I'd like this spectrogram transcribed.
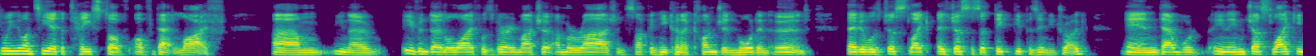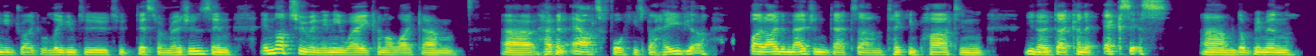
when he once he had a taste of of that life, um, you know, even though the life was very much a, a mirage and something he kind of conjured more than earned, that it was just like it's just as addictive as any drug, and that would and, and just like any drug would lead him to to desperate measures, and and not to in any way kind of like um uh have an out for his behavior, but I'd imagine that um taking part in you know that kind of excess, um the women,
